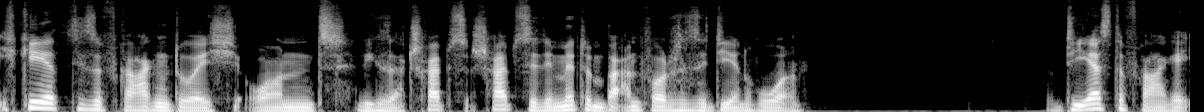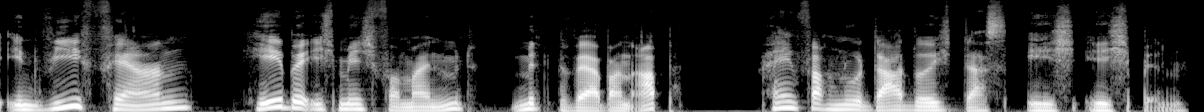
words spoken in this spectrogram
Ich gehe jetzt diese Fragen durch und wie gesagt, schreib, schreib sie dir mit und beantworte sie dir in Ruhe. Die erste Frage, inwiefern hebe ich mich von meinen mit Mitbewerbern ab? Einfach nur dadurch, dass ich ich bin.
